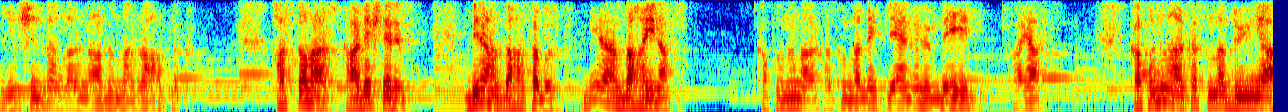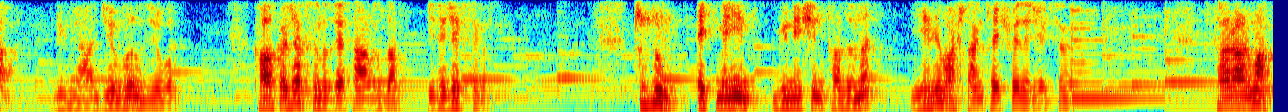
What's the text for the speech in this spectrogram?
yeşil dalların ardından rahatlık. Hastalar, kardeşlerim, biraz daha sabır, biraz daha inat. Kapının arkasında bekleyen ölüm değil, hayat. Kapının arkasında dünya, dünya cıvıl cıvıl. Kalkacaksınız yatağınızdan, gideceksiniz. Tuzun, ekmeğin, güneşin tadını yeni baştan keşfedeceksiniz. Sararmak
